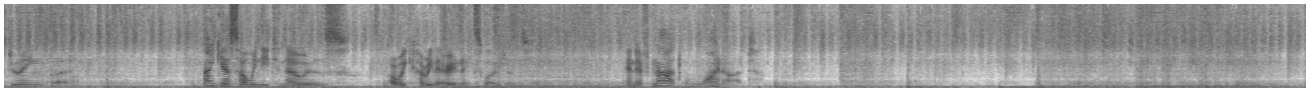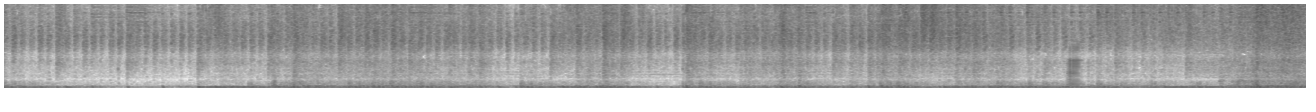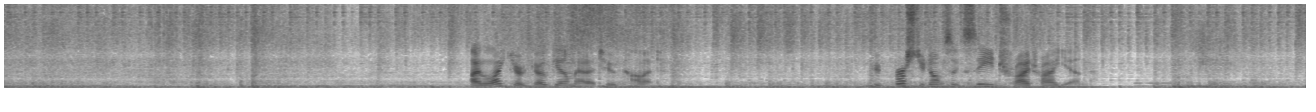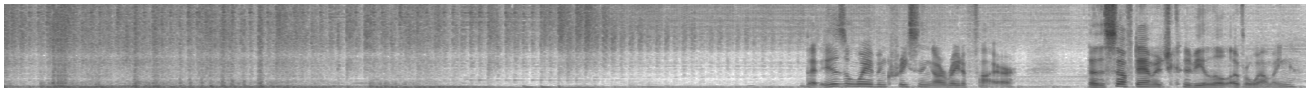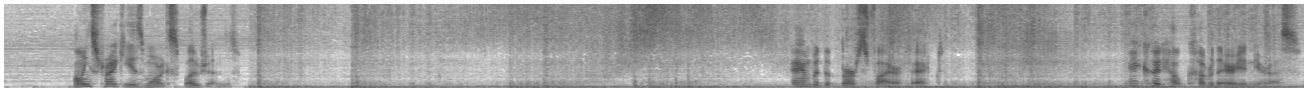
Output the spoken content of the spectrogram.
Doing, but I guess all we need to know is, are we covering the area in explosions? And if not, why not? I like your go get 'em attitude, Comet. If first you don't succeed, try, try again. That is a way of increasing our rate of fire, though the self-damage could be a little overwhelming. Homing Strike is more explosions. And with the burst fire effect, it could help cover the area near us.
